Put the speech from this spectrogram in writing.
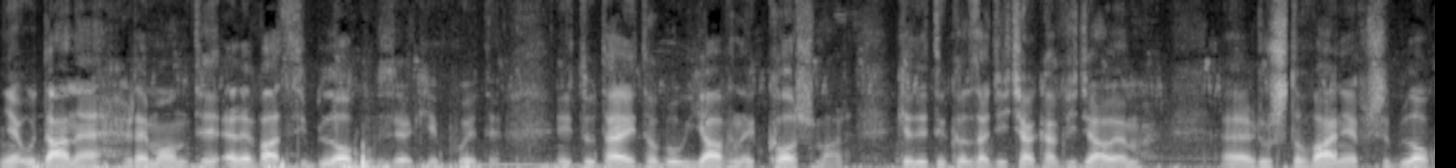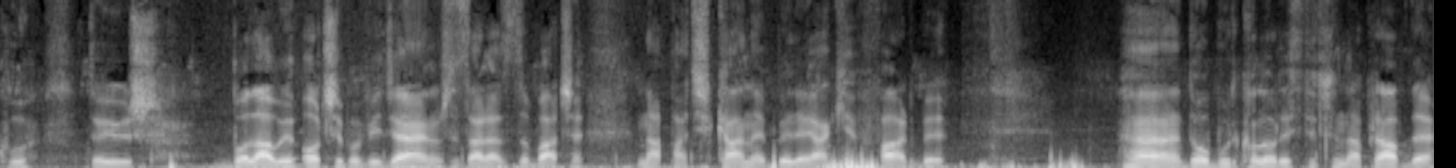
nieudane remonty elewacji bloków z wielkiej płyty. I tutaj to był jawny koszmar. Kiedy tylko za dzieciaka widziałem rusztowanie przy bloku, to już bolały oczy, bo wiedziałem, że zaraz zobaczę napaćkane byle jakie farby. E, dobór kolorystyczny naprawdę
